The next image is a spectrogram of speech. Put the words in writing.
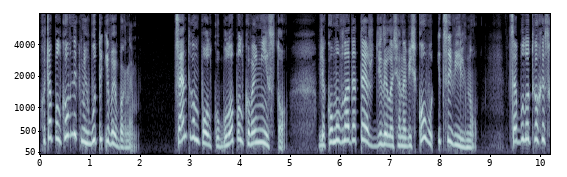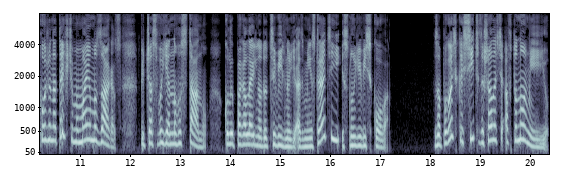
хоча полковник міг бути і виборним. Центром полку було полкове місто, в якому влада теж ділилася на військову і цивільну. Це було трохи схоже на те, що ми маємо зараз, під час воєнного стану, коли паралельно до цивільної адміністрації існує військова. Запорозька Січ лишалася автономією,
